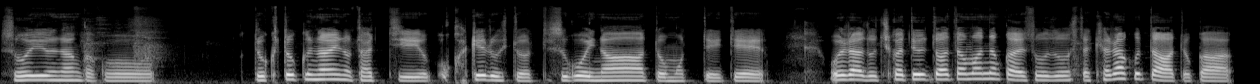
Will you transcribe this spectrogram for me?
そういうなんかこう、独特な絵のタッチを描ける人ってすごいなぁと思っていて、俺らどっちかというと頭の中で想像したキャラクターとか、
